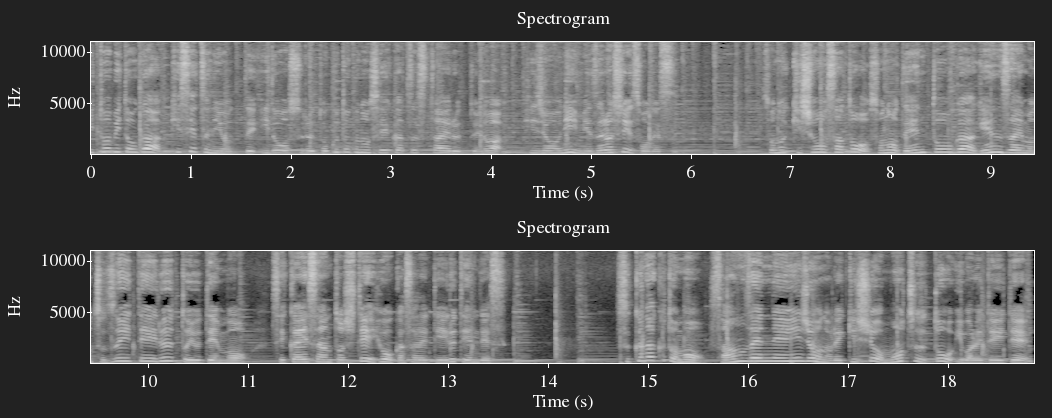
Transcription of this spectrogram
人々が季節によって移動する独特の生活スタイルというのは非常に珍しいそうです。その希少さとその伝統が現在も続いているという点も世界遺産として評価されている点です。少なくとも3000年以上の歴史を持つと言われていて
